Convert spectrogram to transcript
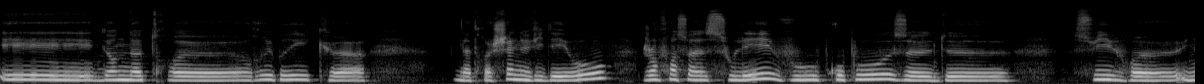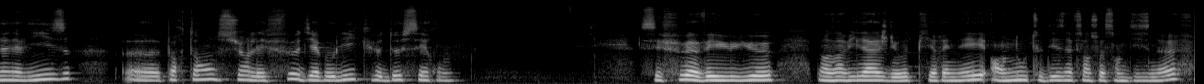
Et dans notre euh, rubrique, euh, notre chaîne vidéo, Jean-François Soulet vous propose de suivre euh, une analyse portant sur les feux diaboliques de Céron. Ces feux avaient eu lieu dans un village des Hautes-Pyrénées en août 1979.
